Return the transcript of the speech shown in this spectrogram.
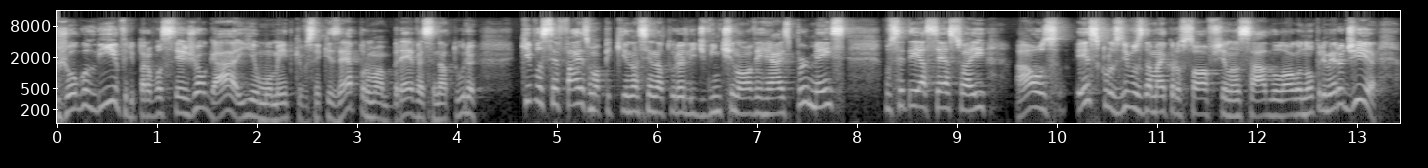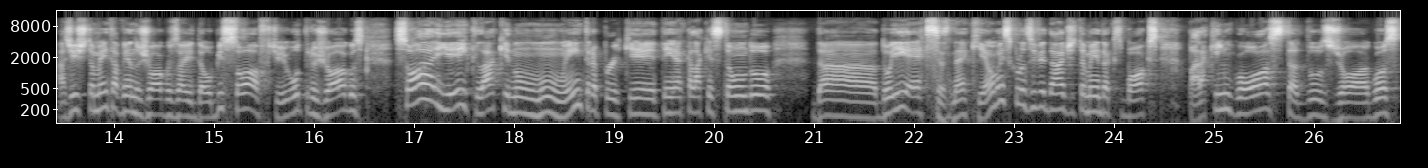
jogo livre para você jogar aí o momento que você quiser por uma breve assinatura, que você faz uma pequena assinatura ali de 29 reais por mês, você tem acesso aí aos exclusivos da Microsoft lançado logo no primeiro dia. A gente também está vendo jogos aí da Ubisoft, outros jogos, só a EA lá que não, não, entra porque tem aquela questão do, da, do EA Access, né, que é uma exclusividade também do Xbox para quem gosta dos jogos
